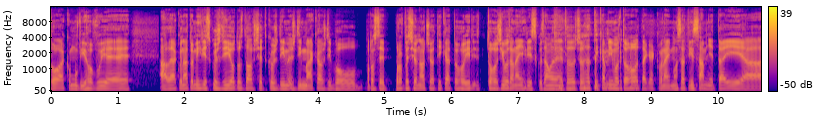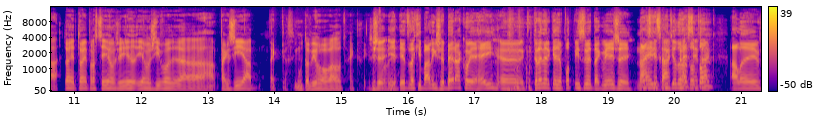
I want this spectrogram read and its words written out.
to, ako mu vyhovuje ale ako na tom ihrisku vždy odozdal všetko, vždy, vždy makal, vždy bol proste profesionál, čo sa týka toho, toho života na ihrisku. Samozrejme toho, čo sa týka mimo toho, tak ako on sa tým sám netají a to je, to je proste jeho, jeho život a tak žije a tak si mu to vyhovovalo. Tak, tak že je, je, to taký balík, že ber ako je, hej. E, tréner, keď ho podpisuje, tak vie, že na ihrisku ti odová toto, tak. ale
